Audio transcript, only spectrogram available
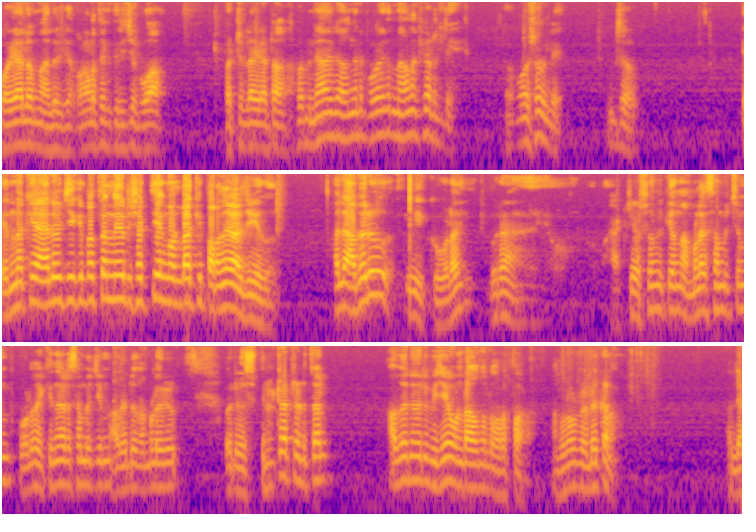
പോയാലോ എന്ന് ആലോചിക്കുക എറണാകുളത്തേക്ക് തിരിച്ച് പോവാം. പറ്റില്ല ചേട്ടാ. അപ്പം പിന്നെ അങ്ങനെ പോയാലും നാളെ കേടല്ലേ മോശമില്ലേ? മനസ്സിലാവും എന്നൊക്കെ ആലോചിക്കുമ്പോൾ തന്നെ ഒരു ശക്തി അങ്ങ് ഉണ്ടാക്കി പറഞ്ഞതാണ് ചെയ്തത്. അല്ല അതൊരു ഈ കൂടെ ഒരു ആക്ടേഴ്സ് നിൽക്കുന്ന നമ്മളെ സംബന്ധിച്ചും കൂടെ നിൽക്കുന്നവരെ സംബന്ധിച്ചും അതൊരു നമ്മളൊരു ഒരു സ്പിരിറ്റായിട്ട് എടുത്താൽ അതിനൊരു വിജയം ഉണ്ടാകുന്നുള്ള ഉറപ്പാണ്. നമ്മളോട് എടുക്കണം. അല്ല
